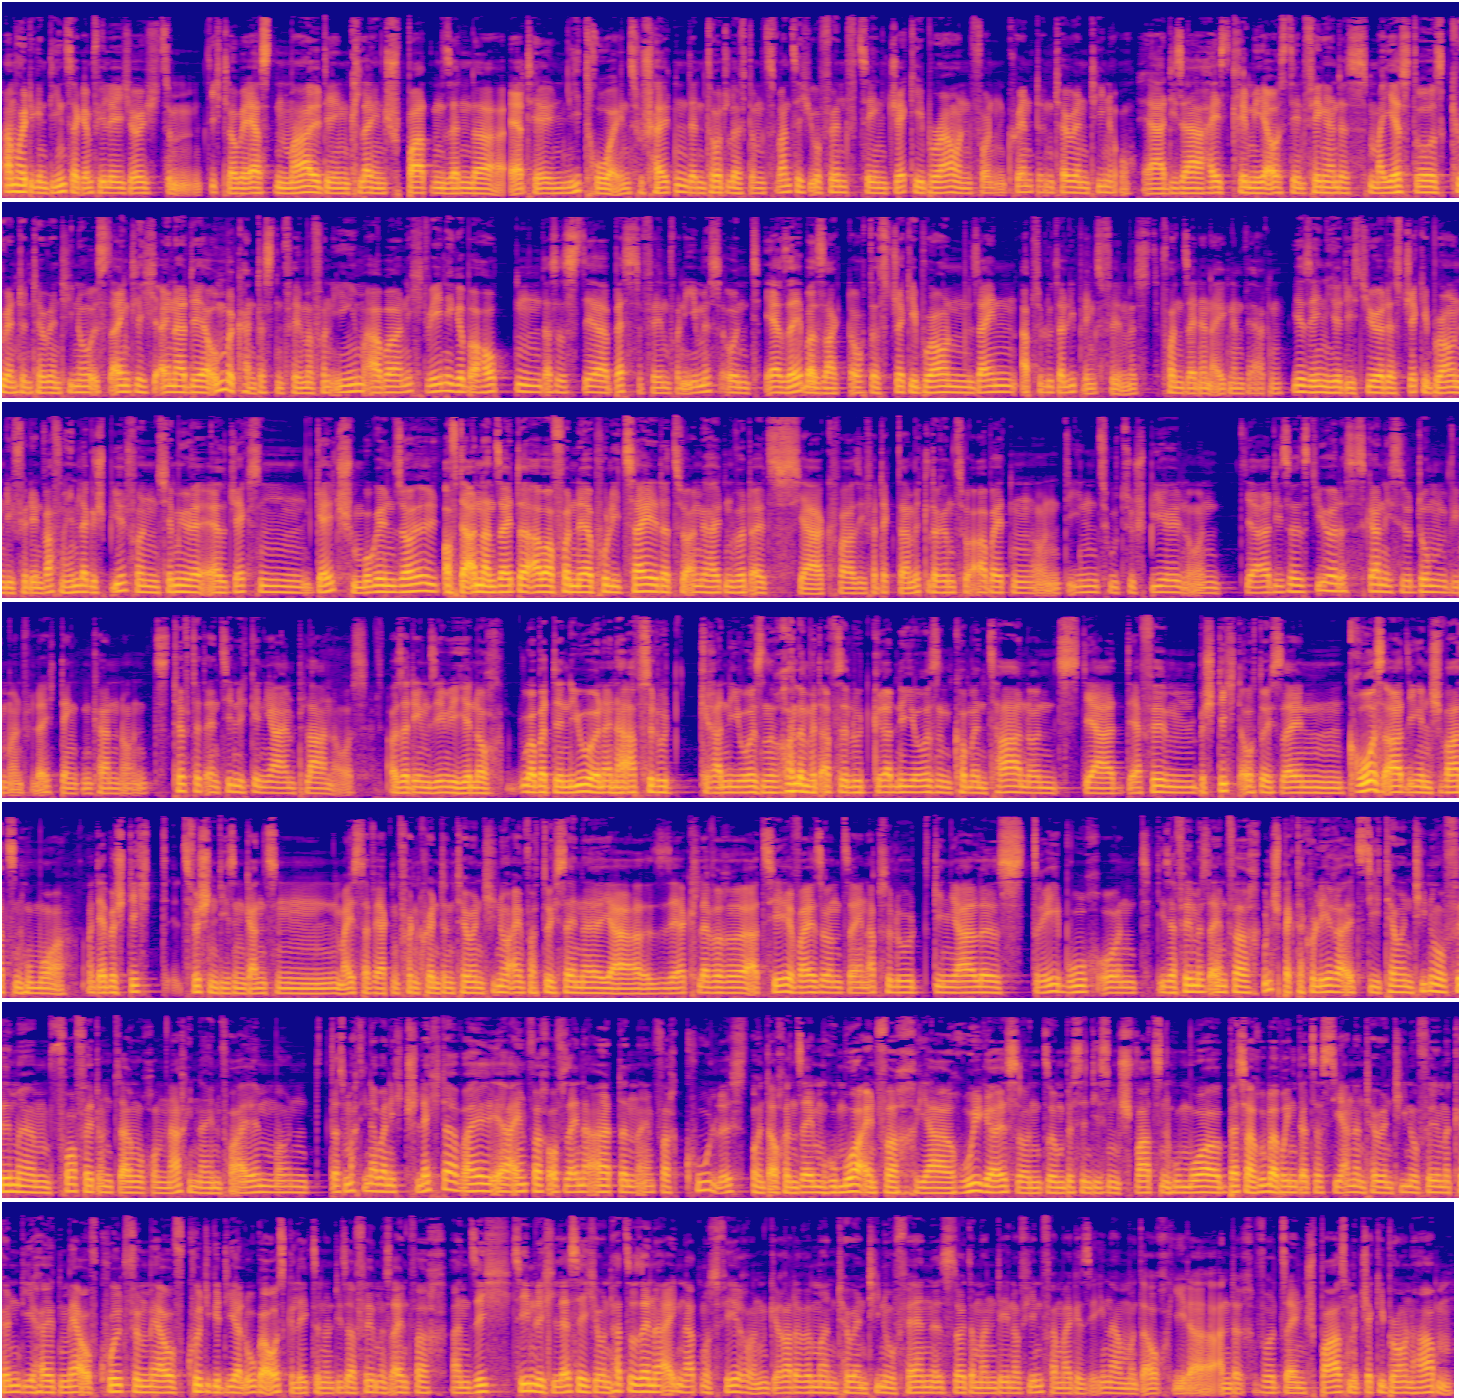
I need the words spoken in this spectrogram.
Am heutigen Dienstag empfehle ich euch zum, ich glaube, ersten Mal den kleinen Spartensender RTL Nitro einzuschalten, denn dort läuft um 20.15 Uhr Jackie Brown von Quentin Tarantino. Ja, dieser Heißkrimi aus den Fingern des Maestros Quentin Tarantino ist eigentlich einer der unbekanntesten Filme von ihm, aber nicht wenige behaupten, dass es der beste Film von ihm ist und er selber sagt auch, dass Jackie Brown sein absoluter Lieblingsfilm ist von seinen eigenen Werken. Wir sehen hier die Stewardess Jackie Brown, die für den Waffenhändler Händler gespielt von Samuel L. Jackson Geld schmuggeln soll, auf der anderen Seite aber von der Polizei dazu angehalten wird, als ja quasi verdeckter Ermittlerin zu arbeiten und ihnen zuzuspielen und ja, diese Steward, das ist gar nicht so dumm, wie man vielleicht denken kann und tüftet einen ziemlich genialen Plan aus. Außerdem sehen wir hier noch Robert De Niro in einer absolut grandiosen Rolle mit absolut grandiosen Kommentaren und ja, der Film besticht auch durch seinen großartigen schwarzen Humor. Und er besticht zwischen diesen ganzen Meisterwerken von Quentin Tarantino einfach durch seine ja sehr clevere Erzählweise und sein absolut geniales Drehbuch. Und dieser Film ist einfach unspektakulärer als die Tarantino-Filme im Vorfeld und auch im Nachhinein vor allem. Und das macht ihn aber nicht schlechter, weil er einfach auf seine Art dann einfach cool ist und auch in seinem Humor einfach ja ruhiger ist und so ein bisschen diesen schwarzen Humor besser rüberbringt, als das die anderen Tarantino-Filme können, die halt mehr auf Kultfilme mehr auf kultige Dialoge ausgelegt sind. Und dieser Film ist einfach an sich ziemlich lässig und hat so seine eigene Atmosphäre. Und gerade wenn man Tarantino-Fan ist, sollte man den auf jeden Fall mal gesehen haben. Und auch jeder andere wird seinen Spaß mit Jackie Brown haben.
